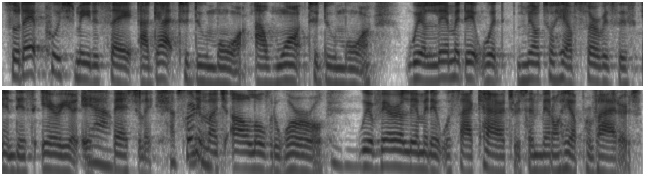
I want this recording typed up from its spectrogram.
So that pushed me to say, I got to do more. I want to do more. We're limited with mental health services in this area, Yeah, especially. absolutely. Pretty much all over the world. Mm-hmm. We're very limited with psychiatrists and mental health providers.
